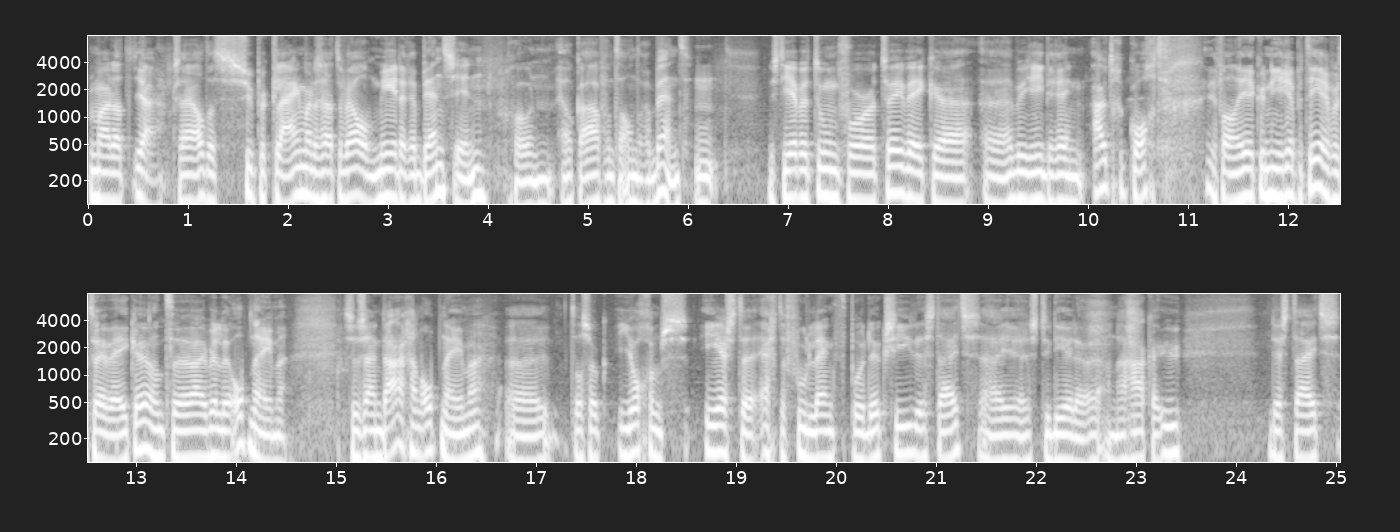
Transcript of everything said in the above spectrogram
maar dat, ja, ik zei al, dat is super klein. Maar er zaten wel meerdere bands in. Gewoon elke avond een andere band. Hm. Dus die hebben toen voor twee weken eh, hebben iedereen uitgekocht. Van je kunt niet repeteren voor twee weken, want eh, wij willen opnemen. Ze zijn daar gaan opnemen. Eh, het was ook Jochems eerste echte full-length productie destijds. Hij studeerde aan de HKU destijds,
